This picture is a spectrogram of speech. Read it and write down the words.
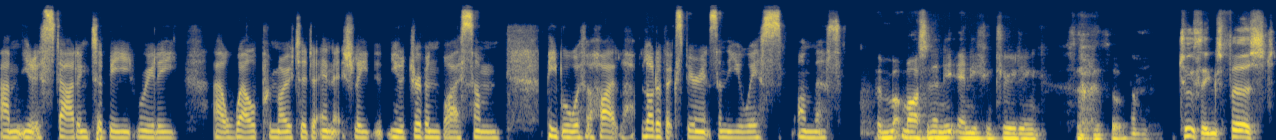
um, you know starting to be really uh, well promoted and actually you know driven by some people with a high lot of experience in the US on this. Martin, any any concluding um, two things. First,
